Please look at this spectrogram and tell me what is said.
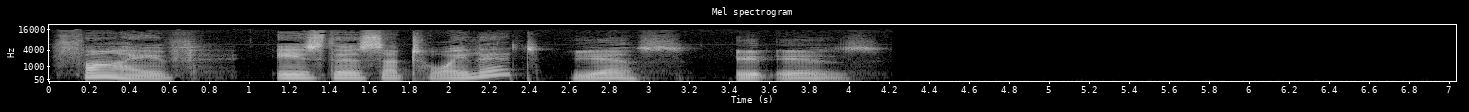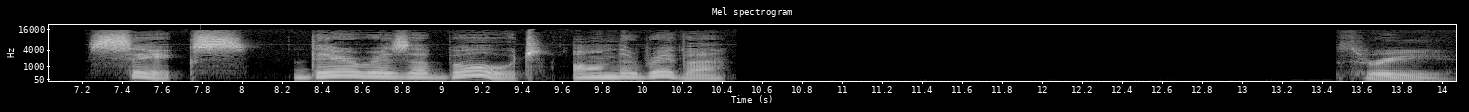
5. Is this a toilet? Yes, it is. 6. There is a boat on the river. 3.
